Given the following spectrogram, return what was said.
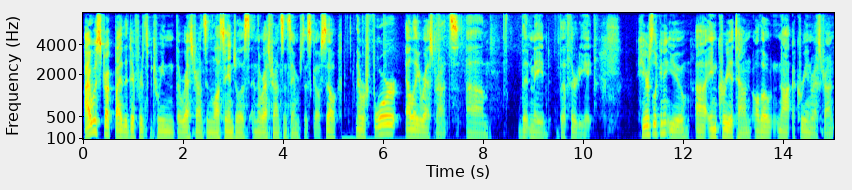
I was struck by the difference between the restaurants in Los Angeles and the restaurants in San Francisco. So there were four LA restaurants um, that made the 38. Here's looking at you uh, in Koreatown, although not a Korean restaurant.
